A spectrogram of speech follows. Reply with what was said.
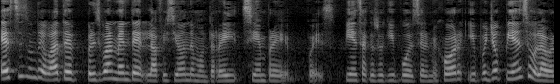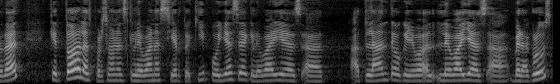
Este es un debate, principalmente la afición de Monterrey siempre pues piensa que su equipo es el mejor y pues yo pienso, la verdad, que todas las personas que le van a cierto equipo, ya sea que le vayas a Atlante o que le vayas a Veracruz,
